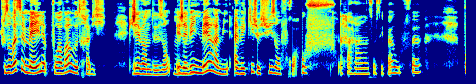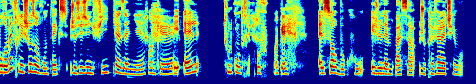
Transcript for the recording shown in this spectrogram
Je vous envoie ce mail pour avoir votre avis. J'ai 22 ans et Mhm. j'avais une meilleure amie avec qui je suis en froid. Ouf. Ah, ah, ça c'est pas ouf. Pour remettre les choses en contexte, je suis une fille casanière Ok. et elle, tout le contraire. Ouf. Ok. Elle sort beaucoup et je Mhm. n'aime pas ça. Je préfère être chez moi.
